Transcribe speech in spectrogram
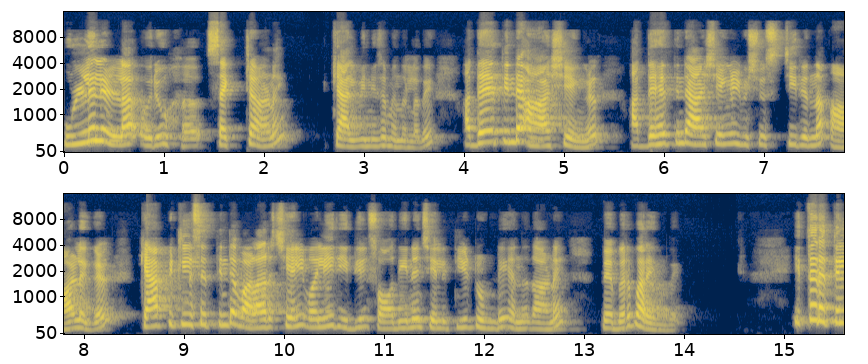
ഉള്ളിലുള്ള ഒരു സെക്റ്റാണ് കാൽവിനിസം എന്നുള്ളത്. അദ്ദേഹത്തിന്റെ ആശയങ്ങൾ അദ്ദേഹത്തിന്റെ ആശയങ്ങൾ വിശ്വസിച്ചിരുന്ന ആളുകൾ ക്യാപിറ്റലിസത്തിന്റെ വളർച്ചയിൽ വലിയ രീതിയിൽ സ്വാധീനം ചെലുത്തിയിട്ടുണ്ട് എന്നതാണ് വെബർ പറയുന്നത്. ഇത്തരത്തിൽ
